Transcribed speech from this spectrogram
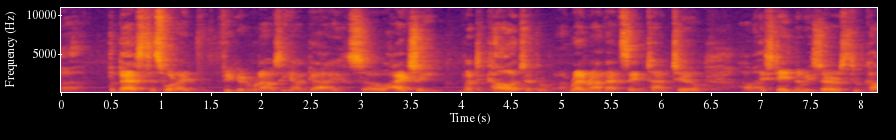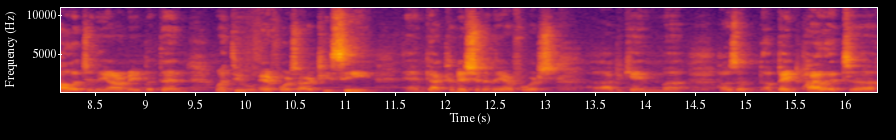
uh, the best is what I figured when I was a young guy. So I actually went to college at the, right around that same time too. Um, I stayed in the reserves through college in the Army, but then went through Air Force ROTC and got commissioned in the Air Force. Uh, I became, uh, I was a, a banked pilot. Uh,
